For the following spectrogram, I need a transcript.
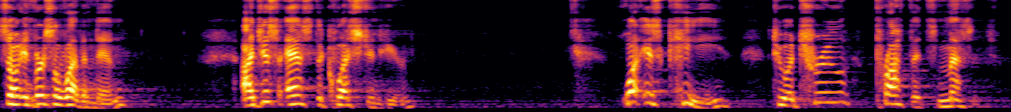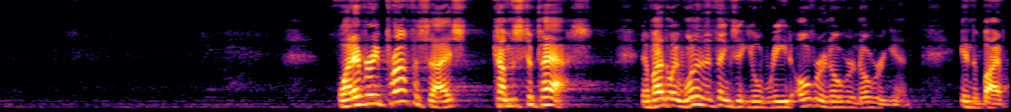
so in verse 11, then, I just asked the question here what is key to a true prophet's message? Whatever he prophesies comes to pass. Now, by the way, one of the things that you'll read over and over and over again in the Bible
